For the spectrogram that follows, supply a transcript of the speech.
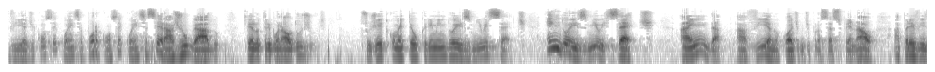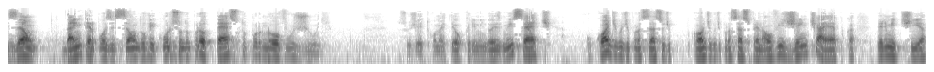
Via de consequência, por consequência, será julgado pelo Tribunal do Júri. O sujeito cometeu o crime em 2007. Em 2007, ainda havia no Código de Processo Penal a previsão da interposição do recurso do protesto por novo júri. O sujeito cometeu o crime em 2007, o Código de Processo de Código de Processo Penal vigente à época permitia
